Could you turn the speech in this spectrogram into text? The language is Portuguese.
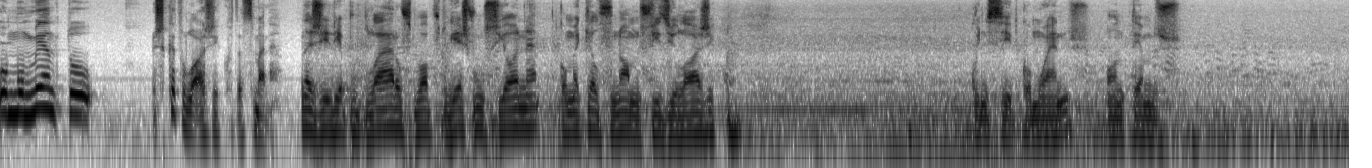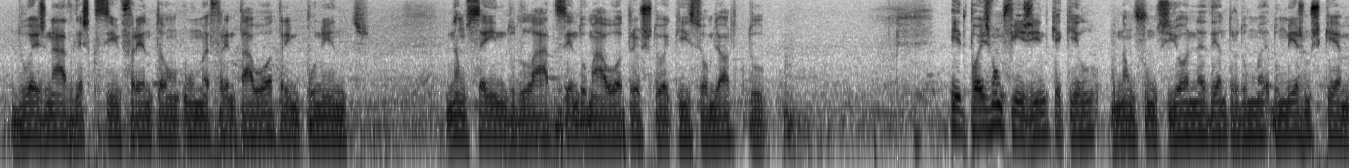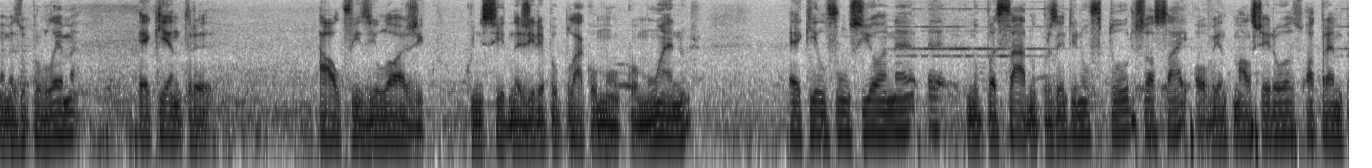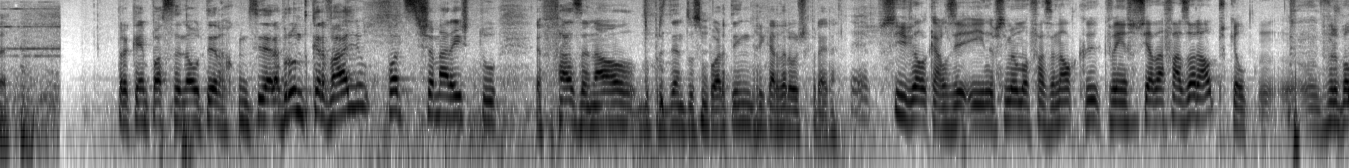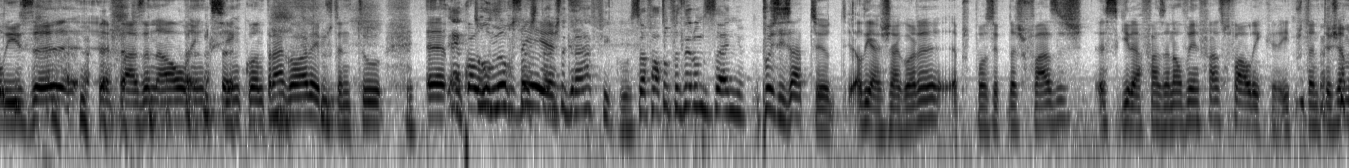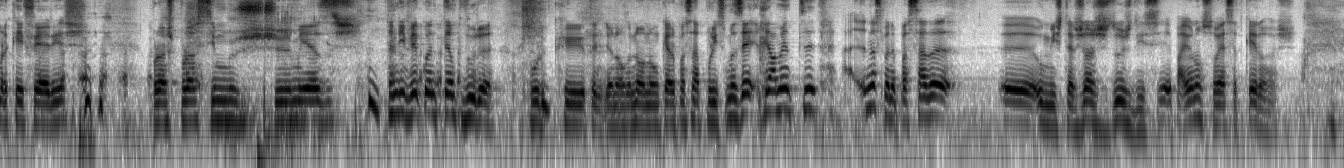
o momento escatológico da semana. Na gíria popular, o futebol português funciona como aquele fenómeno fisiológico conhecido como anos, onde temos duas nádegas que se enfrentam uma frente à outra, imponentes, não saindo de lá dizendo uma à outra eu estou aqui, sou melhor que tu. E depois vão fingindo que aquilo não funciona dentro de uma, do mesmo esquema, mas o problema é que entre algo fisiológico, conhecido na gíria popular como, como anos, aquilo funciona uh, no passado, no presente e no futuro, só sai ou vento mal cheiroso ou trampa. Para quem possa não o ter reconhecido, era Bruno de Carvalho. Pode-se chamar isto a fase anal do presidente do Sporting, Ricardo Araújo Pereira? É possível, Carlos, e ainda por cima é uma fase anal que, que vem associada à fase oral, porque ele verbaliza a fase anal em que se encontra agora e, portanto, uh, é qual, o meu receio é este. gráfico, só falta fazer um desenho. Pois, exato. Eu, aliás, já agora, a propósito das fases, a seguir à fase anal vem a fase fálica e, portanto, eu já marquei férias para os próximos meses. Tenho ver quanto tempo dura, porque eu não, não, não quero passar por isso, mas é realmente na semana passada uh, o Mister Jorge Jesus disse: eu não sou essa de Queiroz.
